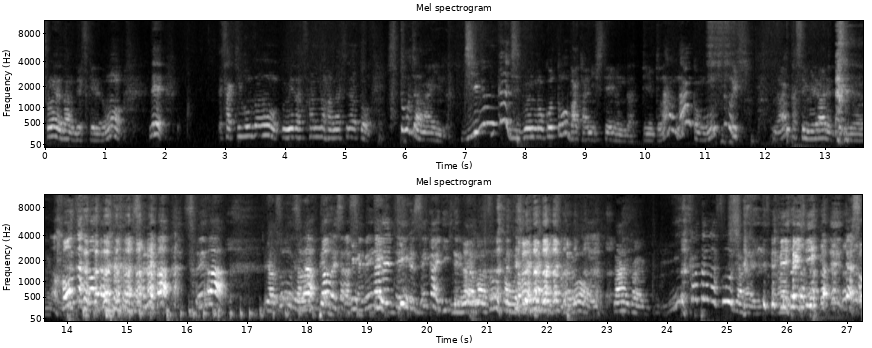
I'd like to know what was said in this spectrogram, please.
それなんですけれども。で先ほどの上田さんの話だと人じゃないんだ自分が自分のことをバカにしているんだっていうとななんかものすごいなんか責められてるような本当にそれはそれはいやそうじそれはゃなくて深堀さんが責められている世界に生きてるいからやまあそうかもしれない。ですけどなんか言い。方がそうじゃないですか。いやいやそ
